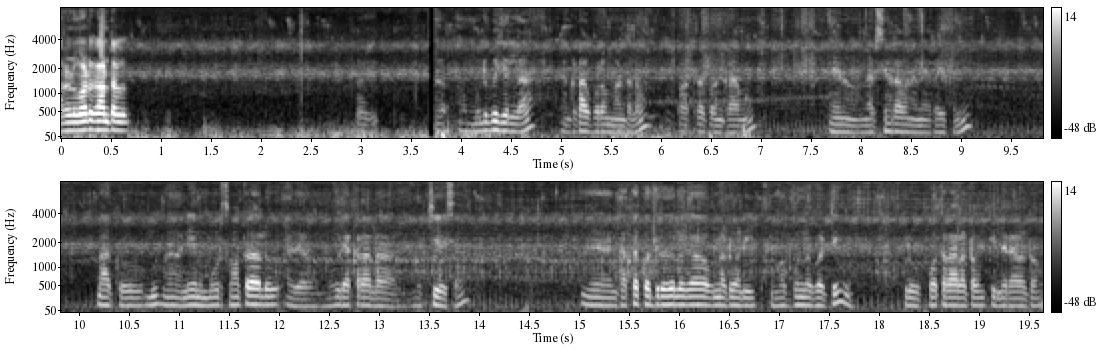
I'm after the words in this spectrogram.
అరెండు మటుకు గంటలు. అది. ములుగు జిల్లా వెంకటాపురం మండలం పాత్రాపురం గ్రామం. నేను నరసింహరావు అనే రైతుని. నాకు నేను మూడు సంవత్సరాలు మూడు ఎకరాల మిర్చి వేసాను గత కొద్ది రోజులుగా ఉన్నటువంటి మబ్బులను బట్టి ఇప్పుడు పూత రాలటం పిండి రాలటం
